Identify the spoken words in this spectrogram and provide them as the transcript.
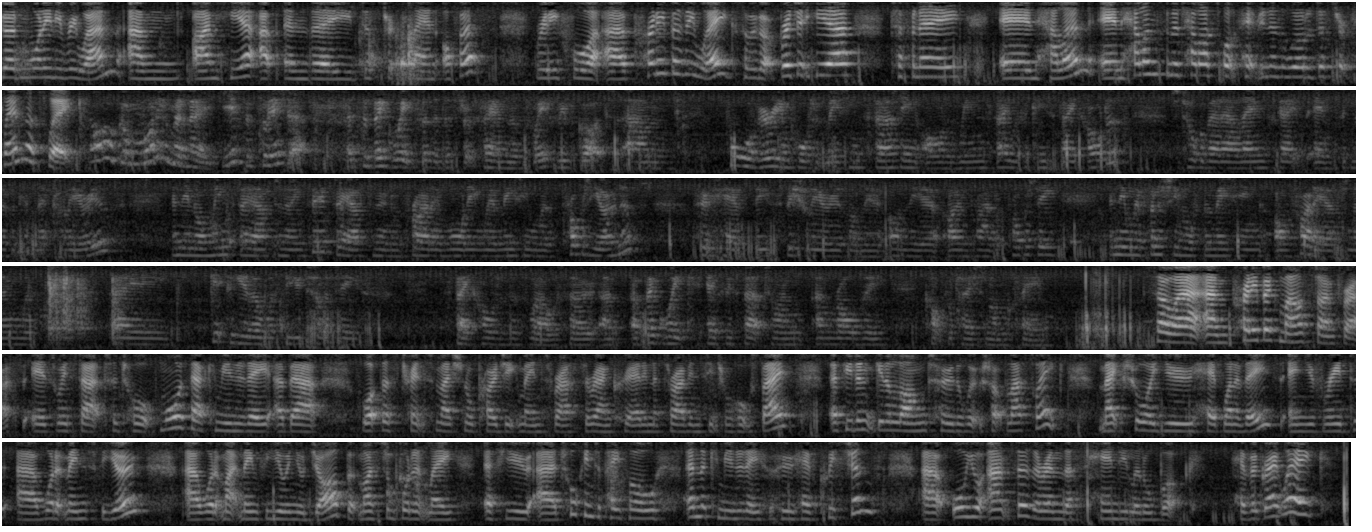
Good morning, everyone. Um, I'm here up in the district plan office, ready for a pretty busy week. So we've got Bridget here, Tiffany, and Helen. And Helen's going to tell us what's happening in the world of district plan this week. Oh, good morning, Monique. Yes, a pleasure. It's a big week for the district plan this week. We've got um, four very important meetings starting on Wednesday with the key stakeholders to talk about our landscape and significant natural areas. And then on Wednesday afternoon, Thursday afternoon, and Friday morning, we're meeting with property owners who have these special areas on their on their own private property. And then we're finishing off the meeting on Friday afternoon with a get together with the utilities stakeholders as well. So a, a big week as we start to un, unroll the consultation on the plan. So, a uh, um, pretty big milestone for us as we start to talk more with our community about what this transformational project means for us around creating a thriving Central Hawke's Bay. If you didn't get along to the workshop last week, make sure you have one of these and you've read uh, what it means for you, uh, what it might mean for you in your job, but most importantly, if you are talking to people in the community who have questions, uh, all your answers are in this handy little book. Have a great week.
